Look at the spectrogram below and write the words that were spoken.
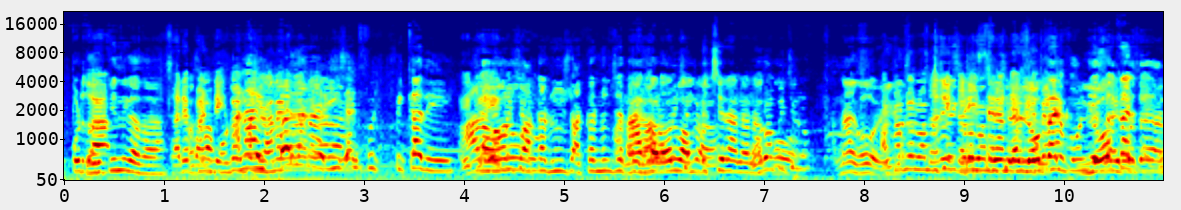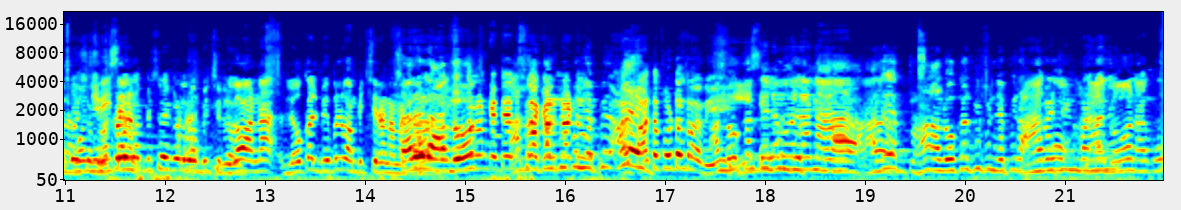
ఇప్పుడు కదా. సరే బండి రీసెంట్ పిక్ అది. ఆడ ఎవరు అక్కడ నుంచి నా లోకల్ పీపుల్ పంపించిర్రు అన్న. లోకల్ పీపుల్ చెప్పి బండి. నాకు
